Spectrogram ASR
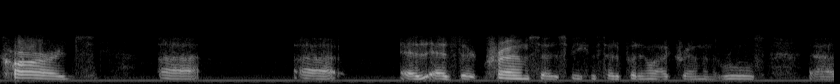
cards uh, uh, as, as their chrome, so to speak, instead of putting a lot of chrome in the rules. Uh,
